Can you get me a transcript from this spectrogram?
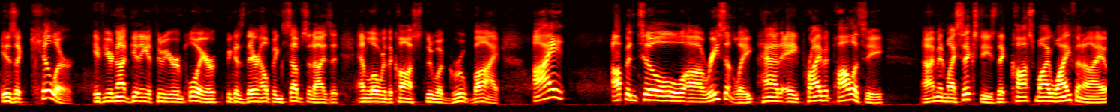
is a killer if you're not getting it through your employer because they're helping subsidize it and lower the cost through a group buy. I, up until uh, recently, had a private policy. I'm in my 60s that cost my wife and I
